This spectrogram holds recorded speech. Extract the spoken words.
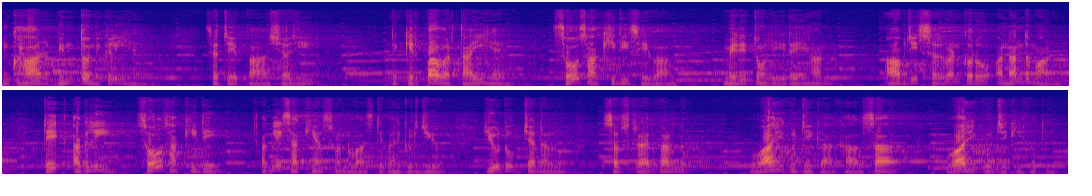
ਮੁਖਾਰ ਬਿੰਦ ਤੋਂ ਨਿਕਲੀ ਹੈ। ਸੱਚੇ ਪਾਤਸ਼ਾਹ ਜੀ ਦੀ ਕਿਰਪਾ ਵਰਤਾਈ ਹੈ, ਸੋ ਸਾਖੀ ਦੀ ਸੇਵਾ ਮੇਰੇ ਤੋਂ ਲੈ ਰਹੇ ਹਨ। ਆਪ ਜੀ ਸਰਵਣ ਕਰੋ, ਆਨੰਦ ਮਾਣੋ। ਤੇ ਅਗਲੀ 100 ਸਾਖੀ ਦੇ ਅਗਲੀ ਸਾਖੀਆਂ ਸੁਣਨ ਵਾਸਤੇ ਵਾਹਿਗੁਰੂ ਜੀਓ YouTube ਚੈਨਲ ਨੂੰ ਸਬਸਕ੍ਰਾਈਬ ਕਰ ਲਓ। ਵਾਹਿਗੁਰੂ ਜੀ ਕਾ ਖਾਲਸਾ, ਵਾਹਿਗੁਰੂ ਜੀ ਕੀ ਫਤਿਹ।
